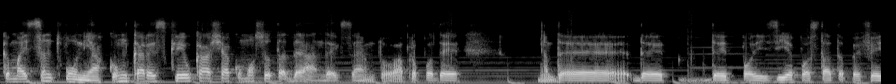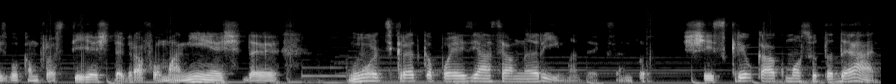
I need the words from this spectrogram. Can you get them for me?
Că mai sunt unii acum care scriu ca și acum 100 de ani, de exemplu, apropo de de, de, de poezie postată pe Facebook în prostie și de grafomanie și de mulți cred că poezia înseamnă rimă, de exemplu. Și scriu ca acum 100 de ani.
